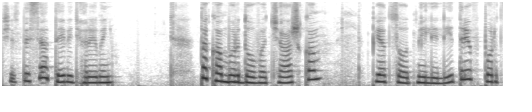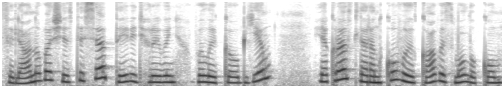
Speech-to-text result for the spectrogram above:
69 гривень. Така бордова чашка 500 мл, порцелянова 69 гривень. Великий об'єм, якраз для ранкової кави з молоком.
